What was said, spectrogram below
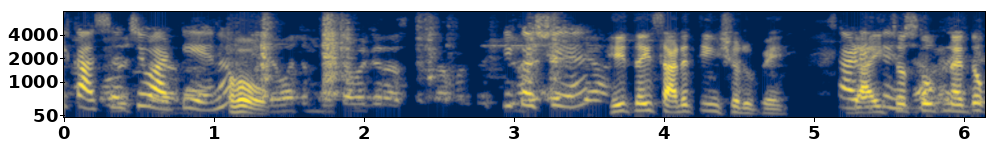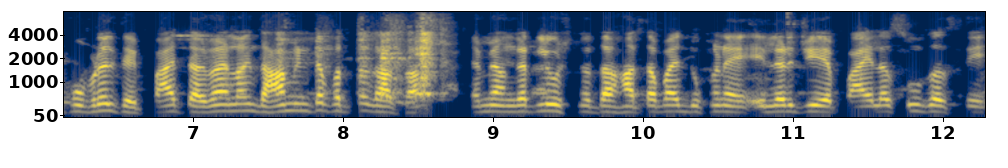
ही कासाची वाटी आहे ना? हो. ही कशी आहे? ही ताई साडेतीनशे रुपये. गाईचं साडेतीनशे. तूप नाही तर खोबरेल ते. पाय तळव्याला दहा मिनिटं फक्त घासा. त्यामुळे अंगातली उष्णता हातापाय दुखणं आहे एलर्जी आहे पायाला सूज असते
